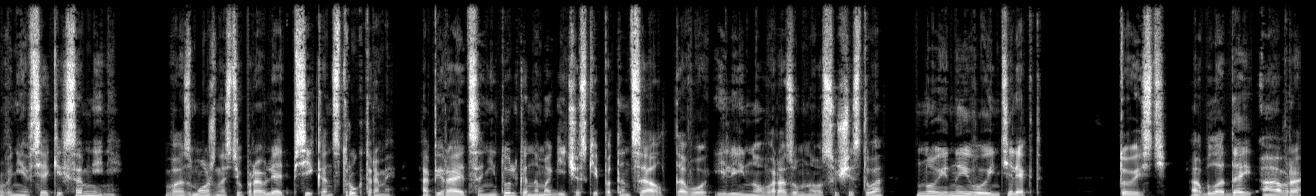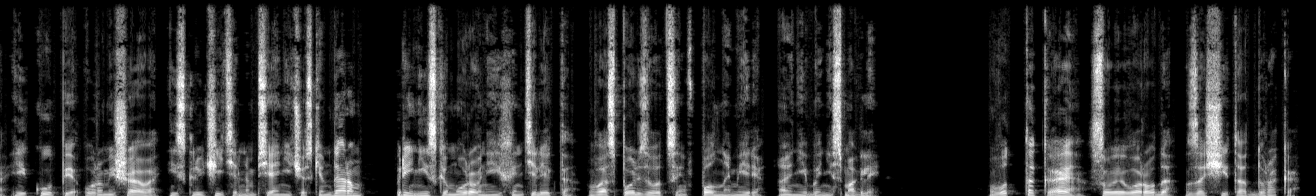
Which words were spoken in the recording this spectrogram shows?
Вне всяких сомнений, Возможность управлять пси-конструкторами опирается не только на магический потенциал того или иного разумного существа, но и на его интеллект. То есть, обладай Авра и Купе Урамишава исключительным псионическим даром, при низком уровне их интеллекта воспользоваться им в полной мере они бы не смогли. Вот такая своего рода защита от дурака.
